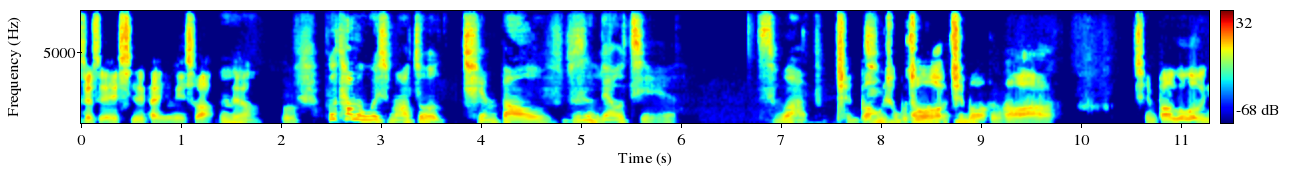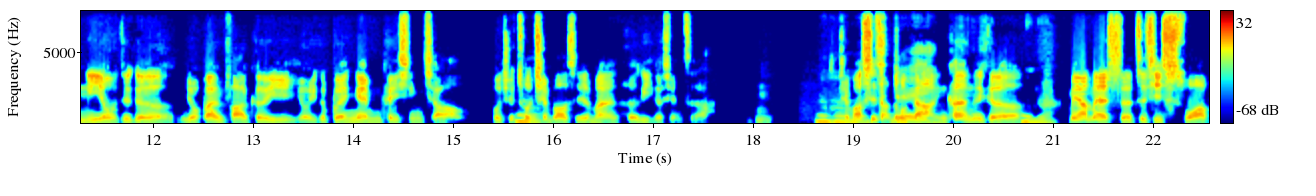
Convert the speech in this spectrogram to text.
就是哎试试看 Uniswap，对啊。不过他们为什么要做钱包？不是很了解。Swap 钱包为什么不做？钱包很好啊，钱包如果你有这个有办法可以有一个 brand name 可以行销，我觉得做钱包是一个蛮合理的选择啊。嗯，嗯钱包市场那么大，你看那个 MetaMask 自己 Swap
